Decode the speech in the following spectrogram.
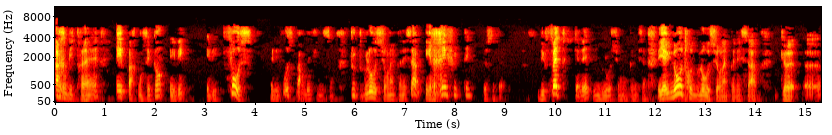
arbitraire et par conséquent elle est fausse. Elle est fausse par définition. Toute glose sur l'inconnaissable est réfutée de ce fait du fait qu'elle est une glose sur l'inconnaissable. Et il y a une autre glose sur l'inconnaissable que, euh,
